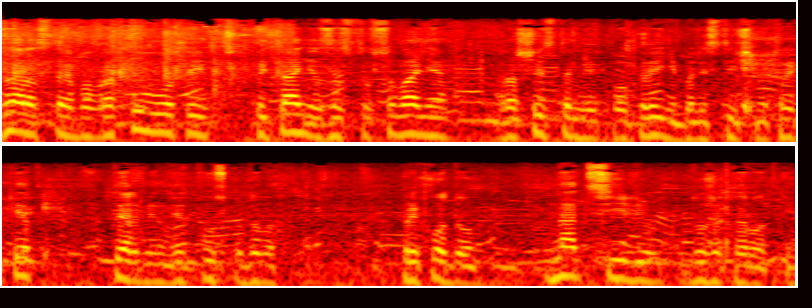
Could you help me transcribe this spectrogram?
Зараз треба враховувати питання застосування рашистами по Україні балістичних ракет. Термін відпуску до приходу над ціллю дуже короткий.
